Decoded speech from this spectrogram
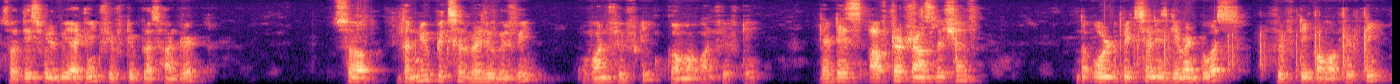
So this will be again 50 plus 100 so the new pixel value will be 150 comma 150 that is after translation the old pixel is given to us 50 comma 50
